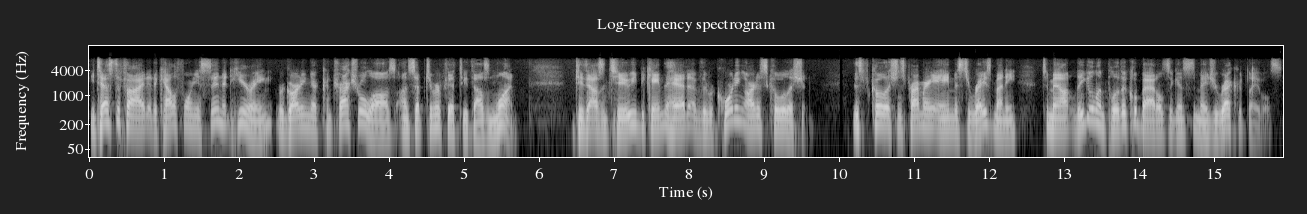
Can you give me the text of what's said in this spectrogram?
He testified at a California Senate hearing regarding their contractual laws on September 5, 2001. In 2002, he became the head of the Recording Artists Coalition. This coalition's primary aim is to raise money to mount legal and political battles against the major record labels.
